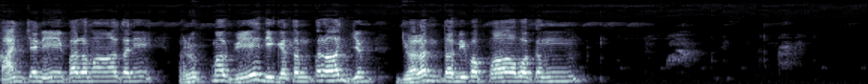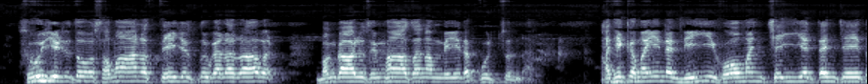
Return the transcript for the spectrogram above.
కాంచనే పరమాసనే రుక్మ వేదిగతం ప్రాజ్యం జ్వలంతమివ పావకం. సూర్యుడితో సమాన తేజస్సు గల రావ బంగారు సింహాసనం మీద కూర్చున్నారు అధికమైన నెయ్యి హోమం చెయ్యటం చేత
